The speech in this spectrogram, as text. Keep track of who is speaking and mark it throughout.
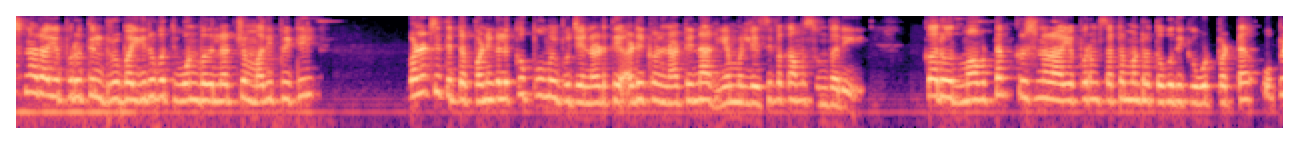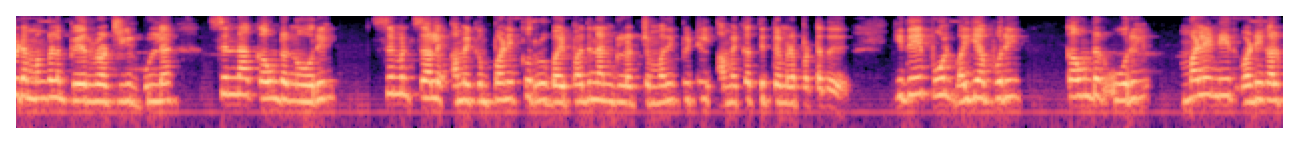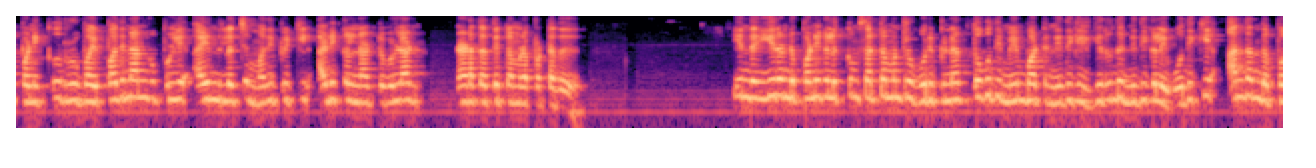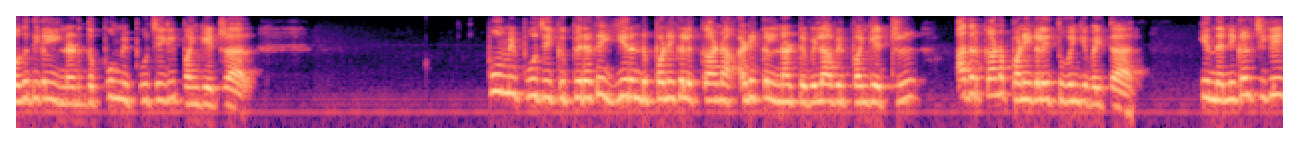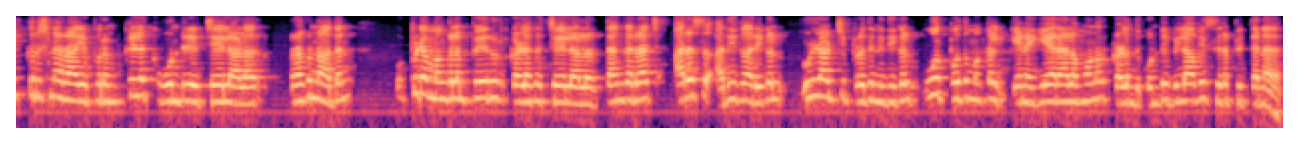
Speaker 1: கிருஷ்ணராயபுரத்தில் ரூபாய் இருபத்தி ஒன்பது லட்சம் மதிப்பீட்டில் வளர்ச்சி திட்ட பணிகளுக்கு பூமி பூஜை நடத்தி அடிக்கல் நாட்டினார் எம்எல்ஏ சிவகாம சுந்தரி. கரூர் மாவட்டம் கிருஷ்ணராயபுரம் சட்டமன்ற தொகுதிக்கு உட்பட்ட உப்பிடமங்கலம் பேரூராட்சியில் உள்ள சின்னா கவுண்டனூரில் சிமெண்ட் சாலை அமைக்கும் பணிக்கு ரூபாய் பதினான்கு லட்சம் மதிப்பீட்டில் அமைக்க திட்டமிடப்பட்டது. இதேபோல் வையாபுரி கவுண்டர் ஊரில் மழைநீர் வடிகால் பணிக்கு ரூபாய் பதினான்கு புள்ளி ஐந்து லட்சம் மதிப்பீட்டில் அடிக்கல் நாட்டு விழா நடத்த திட்டமிடப்பட்டது. இந்த இரண்டு பணிகளுக்கும் சட்டமன்ற உறுப்பினர் தொகுதி மேம்பாட்டு நிதியில் இருந்து நிதிகளை ஒதுக்கி அந்தந்த பகுதிகளில் நடந்த பூமி பூஜையில் பங்கேற்றார். பூமி பூஜைக்கு பிறகு இரண்டு பணிகளுக்கான அடிக்கல் நாட்டு விழாவில் பங்கேற்று அதற்கான பணிகளை துவங்கி வைத்தார். இந்த நிகழ்ச்சியில் கிருஷ்ணராயபுரம் கிழக்கு ஒன்றிய செயலாளர் ரகுநாதன் உப்பிடமங்கலம் பேரூர் கழக செயலாளர் தங்கராஜ் அரசு அதிகாரிகள் உள்ளாட்சி பிரதிநிதிகள் ஊர் பொதுமக்கள் என ஏராளமானோர் கலந்து கொண்டு விழாவை சிறப்பித்தனர்.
